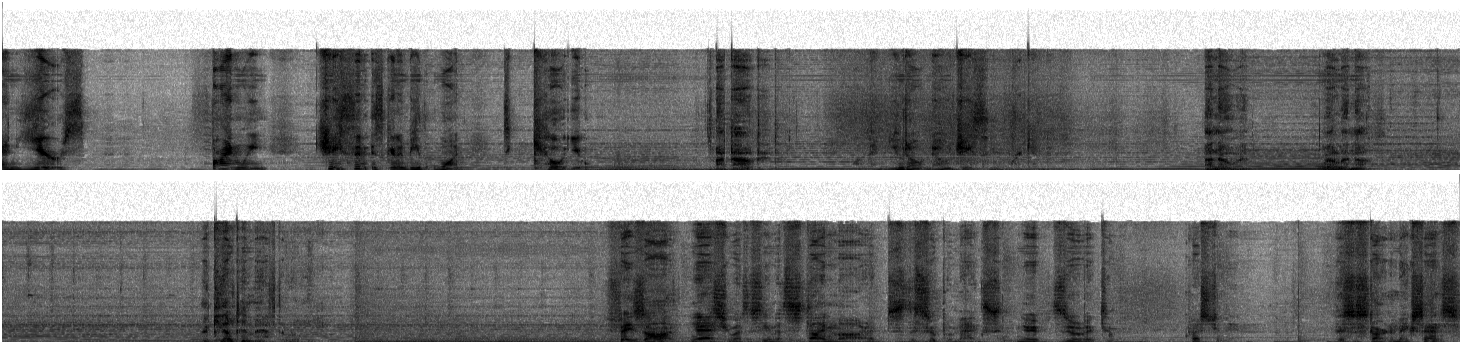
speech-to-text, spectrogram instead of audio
and years, finally, Jason is gonna be the one to kill you. I doubt it. Well, then you don't know Jason Morgan. I know him well enough. I killed him after Faison. Yes, she wants to see him at Steinmauer at the Supermax near Zurich to question him. This is starting to make sense.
